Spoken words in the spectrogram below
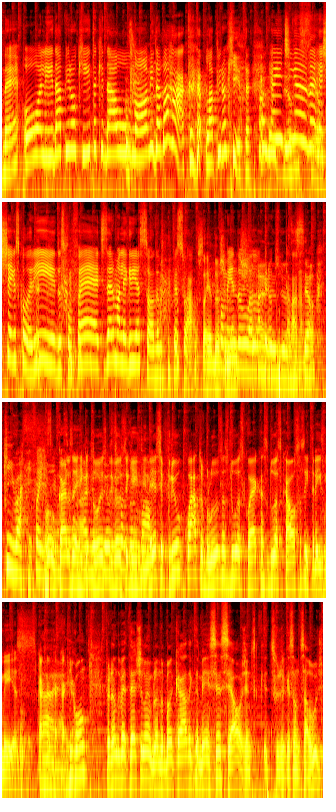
né? Ou ali da piroquita que dá o nome da barraca, La Piroquita. e aí tinha né, recheios coloridos, confetes, era uma alegria só do pessoal. Saía doce Comendo leite. a La Ai, Piroquita lá. do No... céu. Quem vai? Foi isso. O Carlos Henrique Ai, Torres Deus, escreveu o seguinte: nesse frio, quatro blusas, duas cuecas, duas calças e três meias. Ai, ai. Rigon. Fernando Betete lembrando, bancada que também é essencial, a gente discute a questão de saúde,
